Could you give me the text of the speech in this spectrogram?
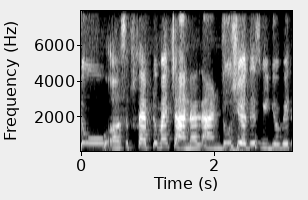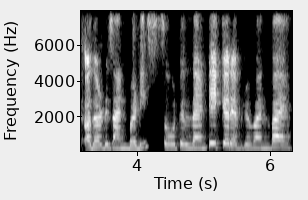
to uh, subscribe to my channel and do share this video with other design buddies. So till then, take care everyone. Bye.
